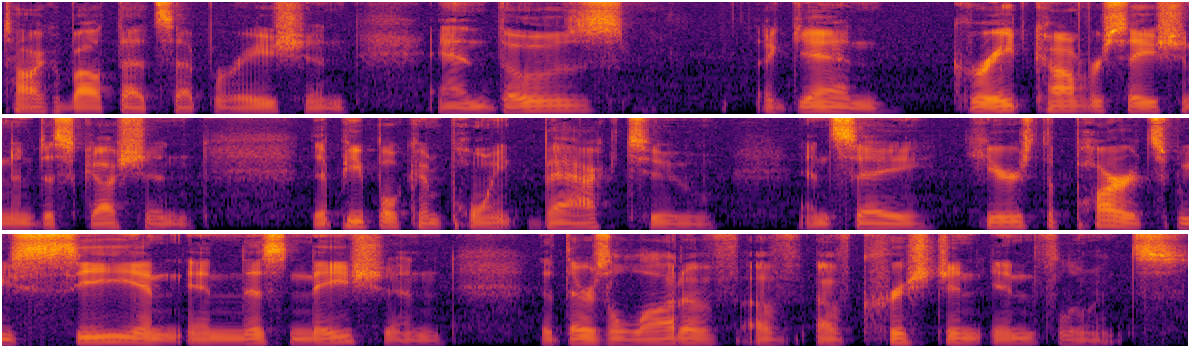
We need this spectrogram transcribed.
talk about that separation and those again, great conversation and discussion that people can point back to and say, here's the parts we see in, in this nation that there's a lot of, of, of Christian influence.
